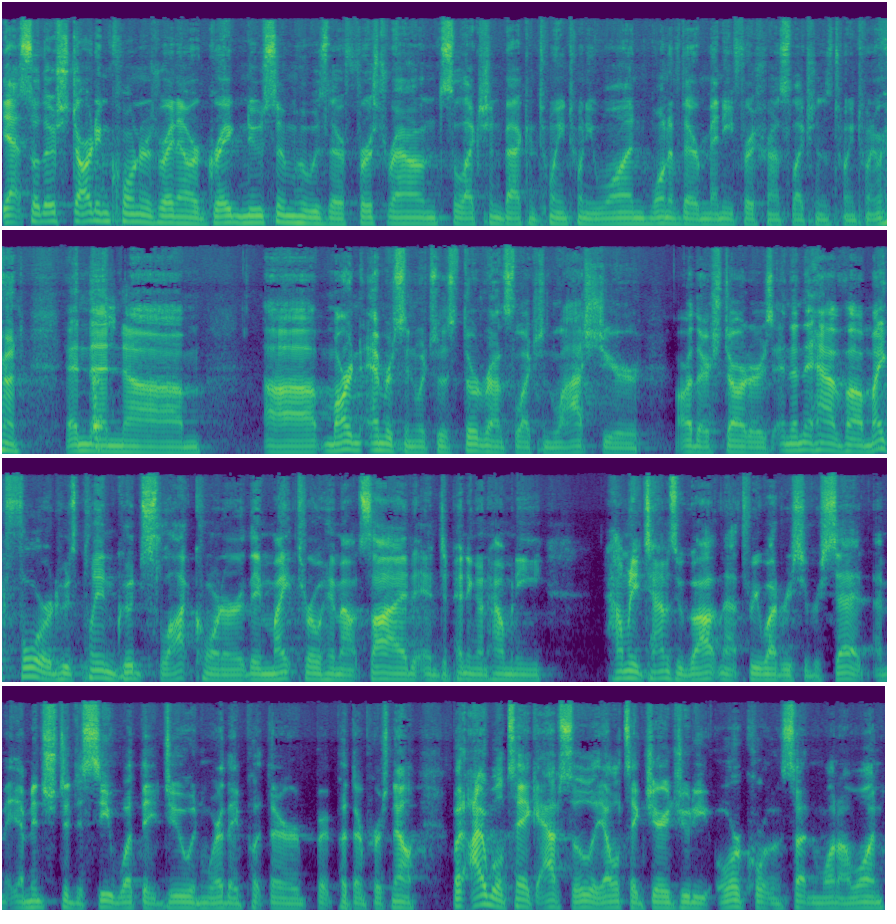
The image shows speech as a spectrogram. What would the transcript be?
Yeah, so their starting corners right now are Greg Newsome, who was their first round selection back in 2021, one of their many first round selections in 2021, and then um, uh, Martin Emerson, which was third round selection last year, are their starters. And then they have uh, Mike Ford, who's playing good slot corner. They might throw him outside, and depending on how many how many times we go out in that three wide receiver set. I mean, I'm interested to see what they do and where they put their put their personnel. But I will take absolutely, I will take Jerry Jeudy or Courtland Sutton one on one.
